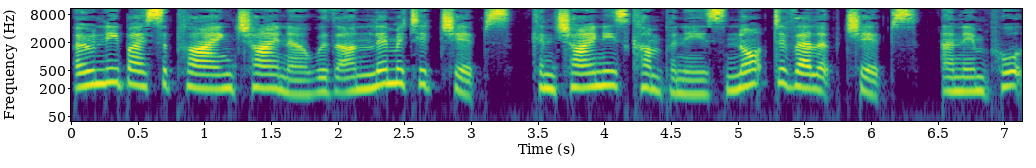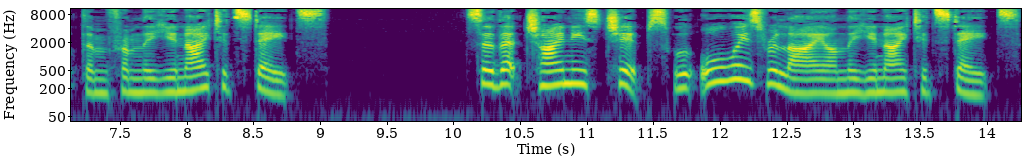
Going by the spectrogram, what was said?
only by supplying China with unlimited chips can Chinese companies not develop chips and import them from the United States. So that Chinese chips will always rely on the United States.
